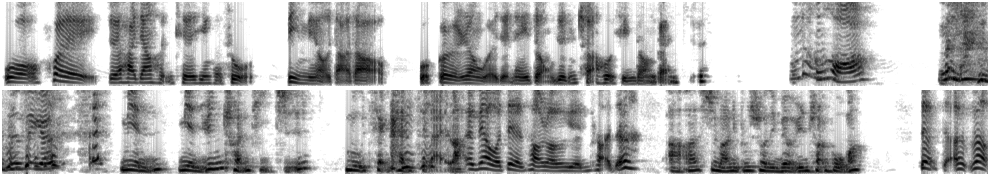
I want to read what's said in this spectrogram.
我会觉得他这样很贴心，可是我并没有达到我个人认为的那种晕船或心动感觉。那很好啊，那你就是一个免 免晕船体质，目前看起来啦。哎，不要，我自己也超容易晕船的 啊啊？是吗？你不是说你没有晕船过吗？对，呃，没有，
